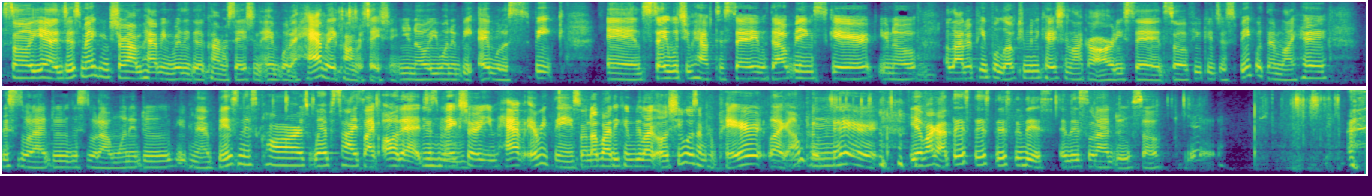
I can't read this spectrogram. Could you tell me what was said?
So yeah, just making sure I'm having really good conversation, able to have a conversation. You know, you want to be able to speak and say what you have to say without being scared. You know, mm-hmm. a lot of people love communication, like I already said. So if you could just speak with them, like, hey, this is what I do, this is what I want to do. You can have business cards, websites, like all that. Just make mm-hmm. sure you have everything so nobody can be like, oh, she wasn't prepared. Like, I'm mm-hmm. prepared. yep, I got this, this, this, and this, and this is what I do. So, yeah.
